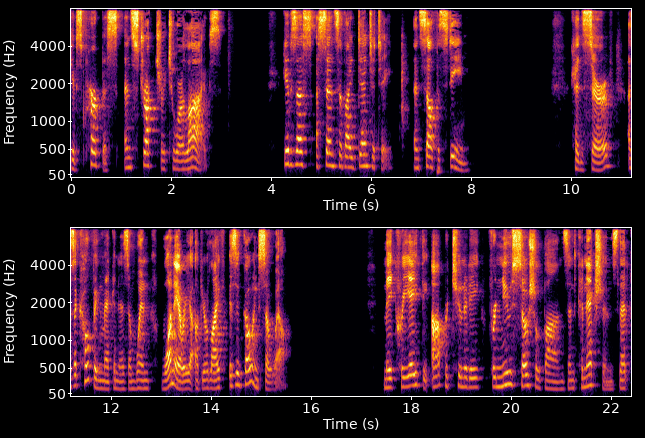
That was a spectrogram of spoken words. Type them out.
gives purpose and structure to our lives gives us a sense of identity and self esteem, can serve as a coping mechanism when one area of your life isn't going so well, may create the opportunity for new social bonds and connections that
